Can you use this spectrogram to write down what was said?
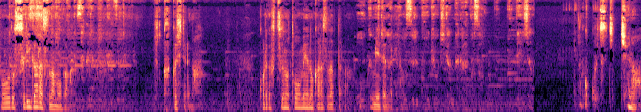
ちょうどすりガラスなのがちょっと隠してるな。これが普通の透明のガラスだったら見えてんだけど。なんかこいつちっちゃいな。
